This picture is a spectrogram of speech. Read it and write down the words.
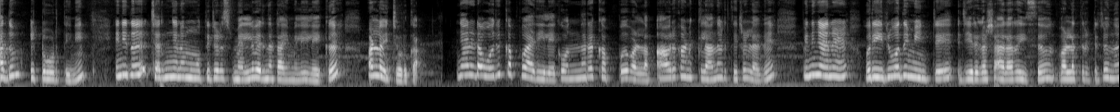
അതും ഇട്ട് കൊടുത്തിന്. ഇനി ഇത് ചെറുങ്ങനെ മൂത്തിട്ട് ഒരു സ്മെല്ല് വരുന്ന ടൈമിലേക്ക് വെള്ളം ഒഴിച്ചു കൊടുക്കുക ഞാനിവിടെ ഒരു കപ്പ് അരിയിലേക്ക് ഒന്നര കപ്പ് വെള്ളം ആ ഒരു കണക്കിലാണ് എടുത്തിട്ടുള്ളത്. പിന്നെ ഞാൻ ഒരു ഇരുപത് മിനിറ്റ് ജീരകശാല റൈസ് വെള്ളത്തിലിട്ടിട്ട് ഒന്ന്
